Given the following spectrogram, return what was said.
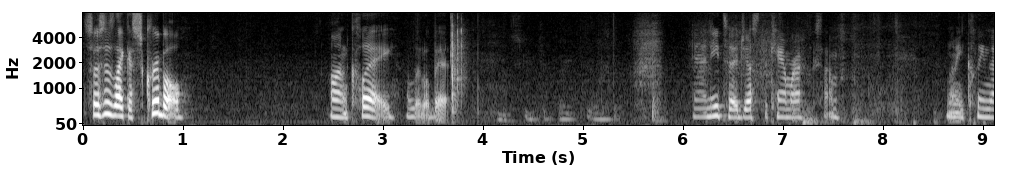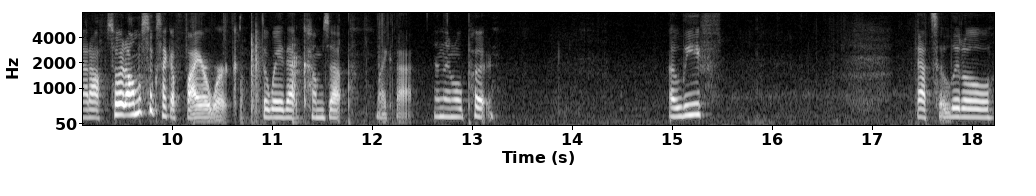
So this is like a scribble on clay a little bit. Yeah, I need to adjust the camera. So let me clean that off. So it almost looks like a firework, the way that comes up like that. And then we'll put a leaf that's a little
